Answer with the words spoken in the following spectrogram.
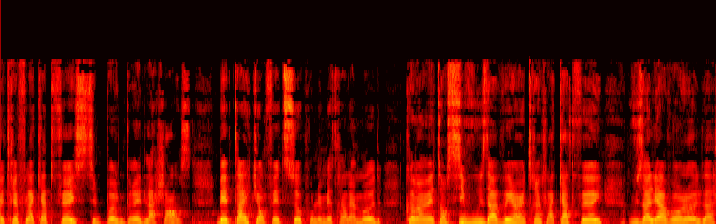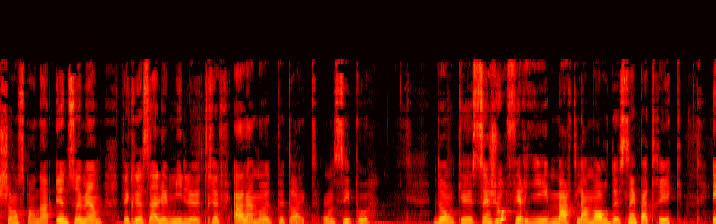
le trèfle à quatre feuilles, si tu le pognes, t'aurais de la chance. Ben peut-être qu'ils ont fait ça pour le mettre à la mode. Comme, admettons, si vous avez un trèfle à quatre feuilles, vous allez avoir euh, de la chance pendant une semaine. Fait que là, ça a mis le trèfle à la mode, peut-être. On ne sait pas. Donc, euh, ce jour férié marque la mort de Saint Patrick et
